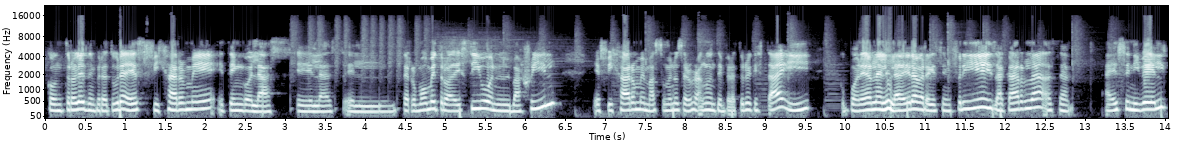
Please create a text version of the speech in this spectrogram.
control de temperatura es fijarme, tengo las, el termómetro adhesivo en el barril, fijarme más o menos el rango de temperatura que está y ponerla en la heladera para que se enfríe y sacarla, o a ese nivel,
